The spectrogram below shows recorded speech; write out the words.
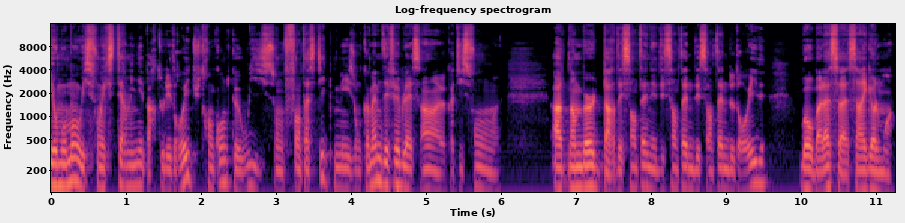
et au moment où ils se font exterminer par tous les droïdes, tu te rends compte que oui, ils sont fantastiques, mais ils ont quand même des faiblesses. Hein. Quand ils se font euh, outnumbered par des centaines et des centaines des centaines de droïdes, bon bah là ça, rigole moins.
